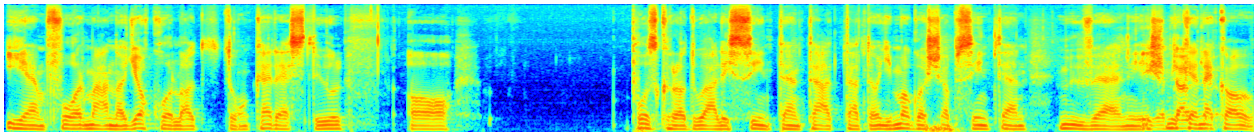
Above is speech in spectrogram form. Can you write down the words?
ilyen formán a gyakorlaton keresztül a posztgraduális szinten, tehát, tehát hogy magasabb szinten művelni, Igen, és mi, ennek a,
